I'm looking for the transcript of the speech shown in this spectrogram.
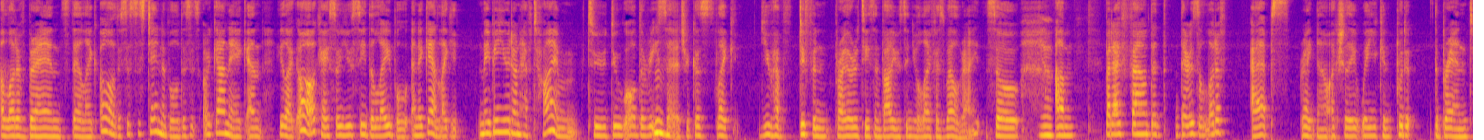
a lot of brands, they're like, oh, this is sustainable, this is organic. And you're like, oh, okay, so you see the label. And again, like, maybe you don't have time to do all the mm-hmm. research mm-hmm. because, like, you have different priorities and values in your life as well, right? So, yeah. um, but I found that there is a lot of apps right now actually where you can put the brand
